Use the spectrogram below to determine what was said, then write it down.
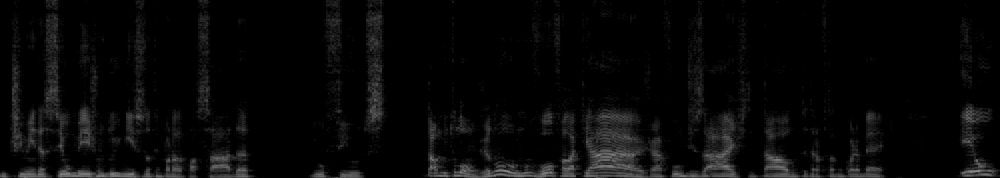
o time ainda ser o mesmo do início da temporada passada, e o Fields tá muito longe. Eu não, não vou falar que, ah, já foi um desastre e tal, não ter draftado um quarterback. Eu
